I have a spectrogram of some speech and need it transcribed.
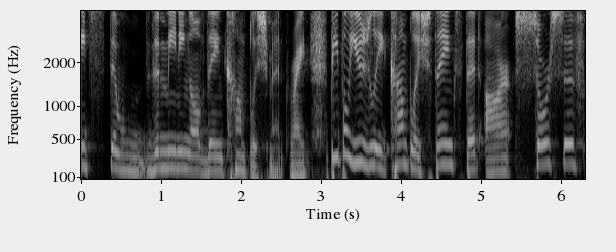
it's the the meaning of the accomplishment, right? People usually accomplish things that are source of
